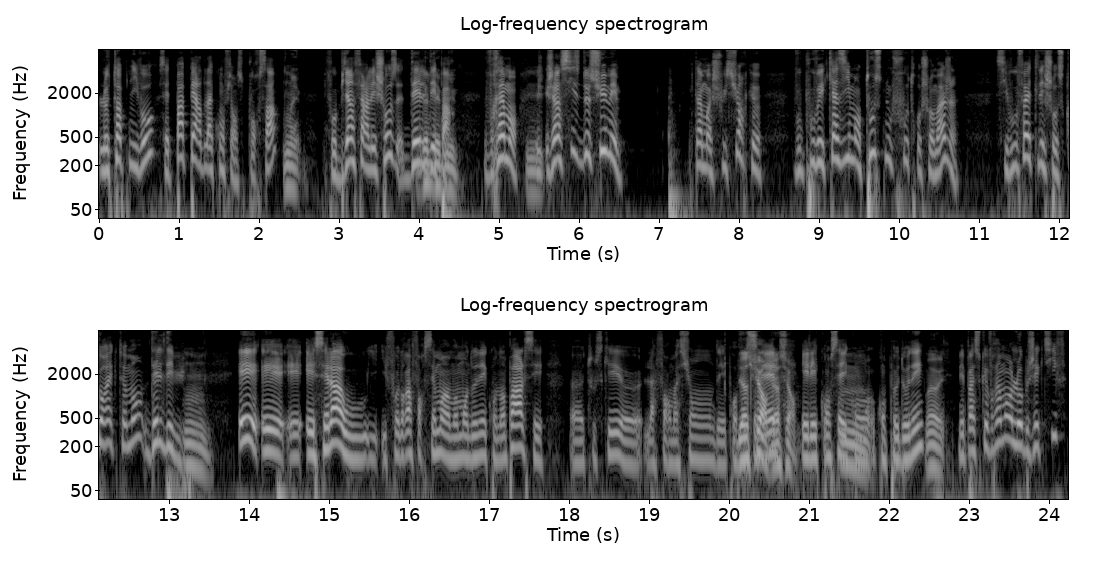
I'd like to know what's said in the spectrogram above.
le top niveau, c'est de pas perdre la confiance. Pour ça, Oui. il faut bien faire les choses dès, le départ. début. Vraiment. Mm. J'insiste dessus, mais putain, moi, je suis sûr que vous pouvez quasiment tous nous foutre au chômage si vous faites les choses correctement dès le début. Mm. Et, et- et- et c'est là où il faudra forcément à un moment donné qu'on en parle, c'est euh, tout ce qui est euh, la formation des Bien sûr, professionnels bien sûr. et les conseils Mm. qu'on qu'on peut donner. Ouais. Mais parce que vraiment, l'objectif,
